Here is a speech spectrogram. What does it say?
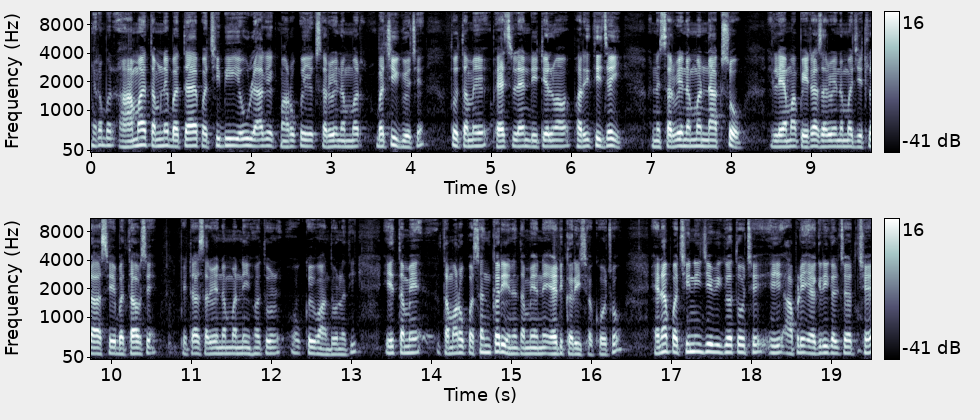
બરાબર? આમાં તમને બતાવ્યા પછી બી એવું લાગે કે મારો કોઈ એક સર્વે નંબર બચી ગયો છે, તો તમે ફેચ લેન્ડ ડિટેલમાં ફરીથી જઈ અને સર્વે નંબર નાખશો, એટલે એમાં પેટા સર્વે નંબર જેટલા હશે એ બતાવશે. પેટા સર્વે નંબર નહીં હોય તો કોઈ વાંધો નથી. એ તમે તમારો પસંદ કરી અને તમે એને એડ કરી શકો છો. એના પછીની જે વિગતો છે એ આપણે એગ્રીકલ્ચર છે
